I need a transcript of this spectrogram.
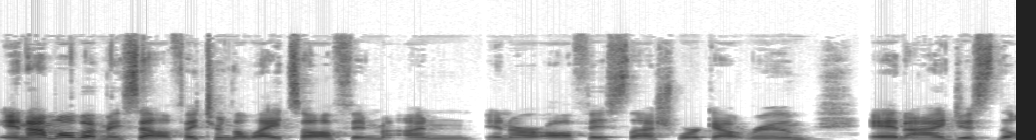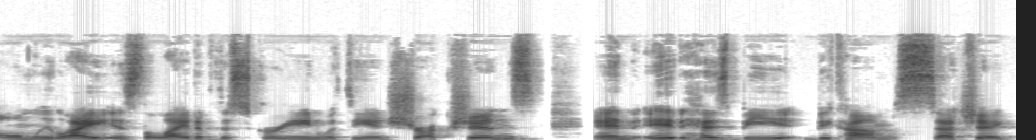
and I'm all by myself. I turn the lights off in on, in our office slash workout room, and I just the only light is the light of the screen with the instructions, and it has be become such a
